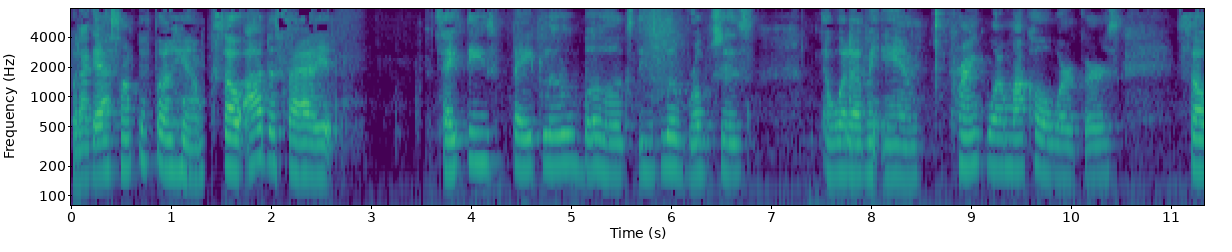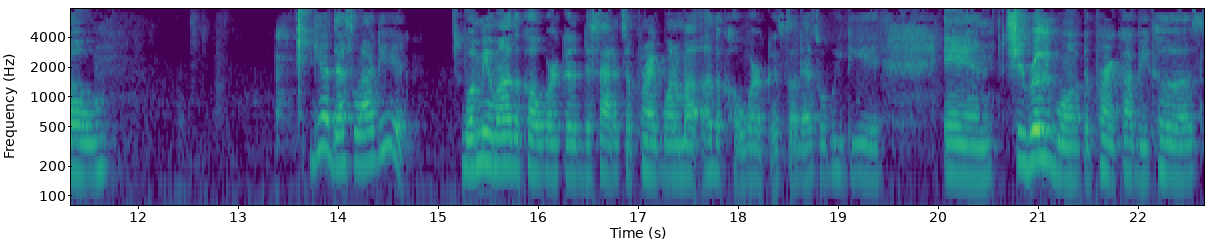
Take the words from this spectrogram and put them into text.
but I got something for him. So I decided take these fake little bugs, these little roaches or whatever, and prank one of my coworkers. So yeah, that's what I did. Well, me and my other coworker decided to prank one of my other coworkers, so that's what we did. And she really wanted to prank her because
